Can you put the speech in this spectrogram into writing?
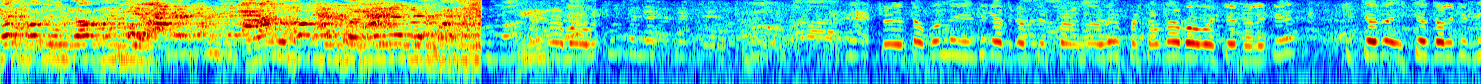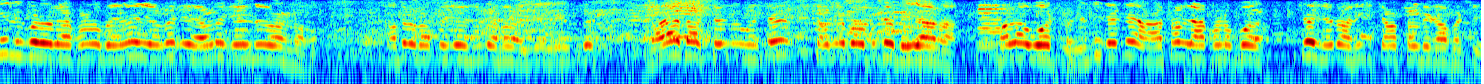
టైం పదకొండు కావాలి రాను ఇంతకుముందు ఇంటికి ఎత్తుకొచ్చిస్తాను ఇప్పుడు చంద్రబాబు వచ్చేదానికి ఇచ్చే ఇచ్చేదానికి నీళ్ళు కూడా లేకుండా పోయినా ఎండకి ఎండకి ఎండు అన్నాం అందరూ తప్ప చేసింది రాయదాక్షిణ్యం అంటే చంద్రబాబుకే వెయ్యాల? మళ్ళా ఓట్లు. ఎందుకంటే అతను లేకుండా పో చేసేదానికి చేస్తాడు కాబట్టి.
